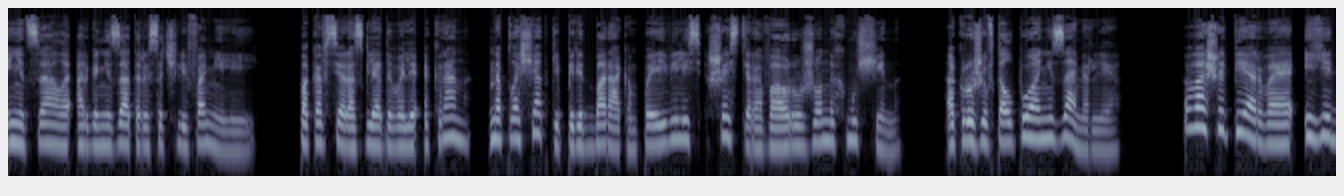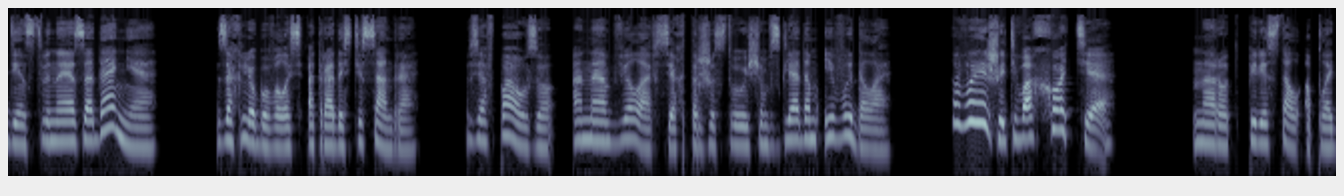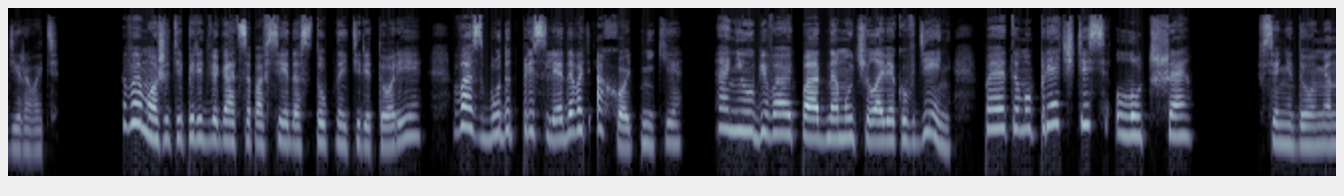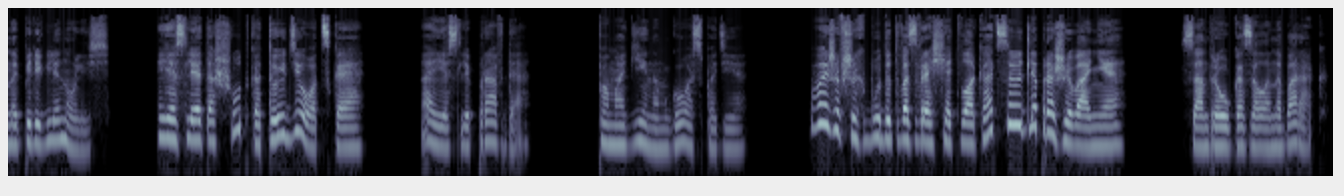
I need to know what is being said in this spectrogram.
Инициалы организаторы сочли фамилией. Пока все разглядывали экран, на площадке перед бараком появились шестеро вооруженных мужчин. Окружив толпу, они замерли. «Ваше первое и единственное задание...» Захлебывалась от радости Сандра. Взяв паузу, она обвела всех торжествующим взглядом и выдала. «Выжить в охоте!» Народ перестал аплодировать. Вы можете передвигаться по всей доступной территории, вас будут преследовать охотники. Они убивают по одному человеку в день, поэтому прячьтесь лучше. Все недоуменно переглянулись. Если это шутка, то идиотская. А если правда? Помоги нам, Господи. Выживших будут возвращать в локацию для проживания. Сандра указала на барак.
